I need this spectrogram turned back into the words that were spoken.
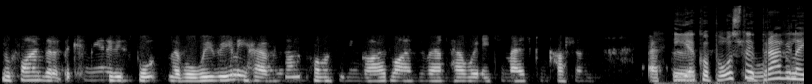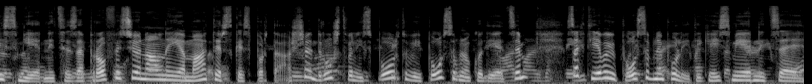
you'll find that at the community sports level we really have no policies and guidelines around how we need to manage concussions iako postoje pravila i smjernice za profesionalne i amaterske sportaše, društveni sportovi, posebno kod djece, zahtijevaju posebne politike i smjernice.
